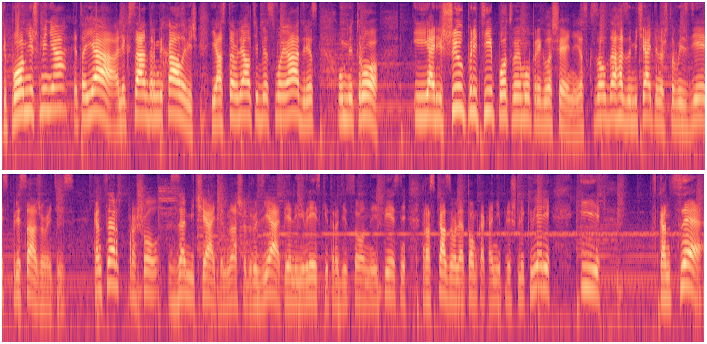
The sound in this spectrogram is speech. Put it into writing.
ты помнишь меня? Это я, Александр Михайлович. Я оставлял тебе свой адрес у метро и я решил прийти по твоему приглашению. Я сказал, да, замечательно, что вы здесь, присаживайтесь. Концерт прошел замечательно. Наши друзья пели еврейские традиционные песни, рассказывали о том, как они пришли к вере. И в конце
